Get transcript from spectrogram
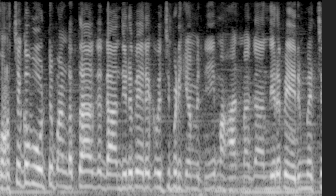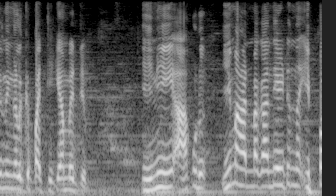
കുറച്ചൊക്കെ വോട്ട് പണ്ടത്തെ ഗാന്ധിയുടെ പേരൊക്കെ വെച്ച് പിടിക്കാൻ പറ്റും. ഈ മഹാത്മാഗാന്ധിയുടെ പേരും വെച്ച് നിങ്ങൾക്ക് പറ്റിക്കാൻ പറ്റും. ഇനി ആ കുടു ഈ മഹാത്മാഗാന്ധിയായിട്ട് ആയിട്ട് ഇപ്പൊ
